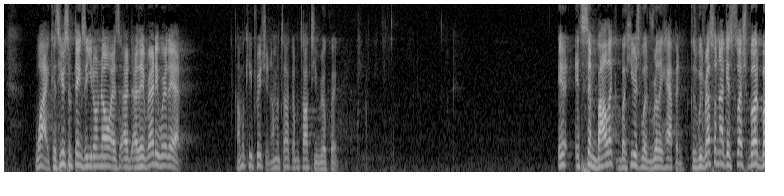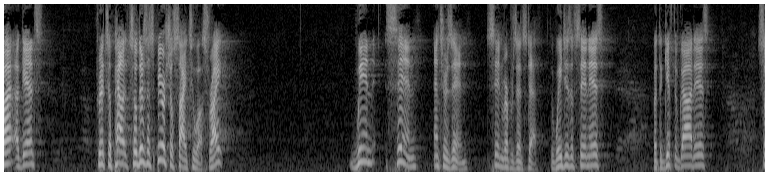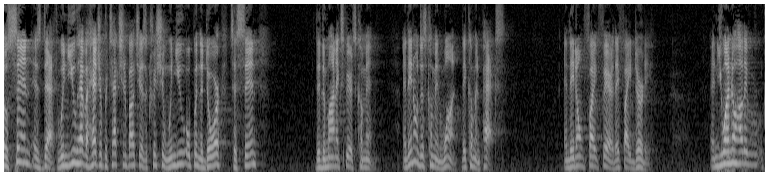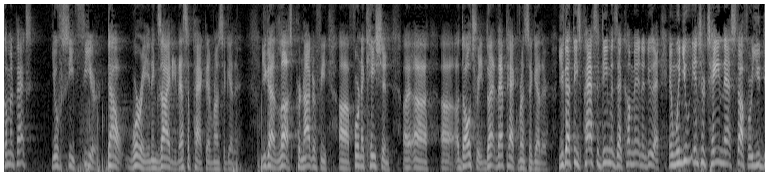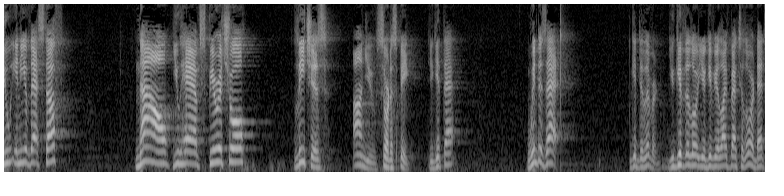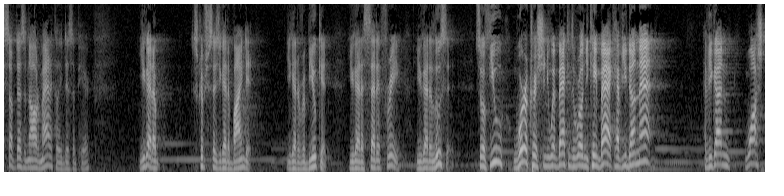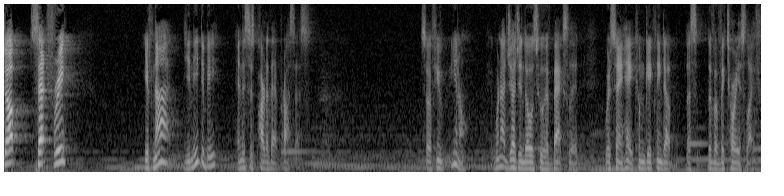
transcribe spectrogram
Why? Because here's some things that you don't know. As are, are, they ready? Where are they at? I'm gonna keep preaching. I'm gonna talk. I'm gonna talk to you real quick. It, it's symbolic, but here's what really happened. Because we wrestle not against flesh, blood, but against principality. So there's a spiritual side to us, right? When sin enters in, sin represents death. The wages of sin is, but the gift of God is. So sin is death. When you have a hedge of protection about you as a Christian, when you open the door to sin, the demonic spirits come in. And they don't just come in one, they come in packs. And they don't fight fair, they fight dirty. And you want to know how they come in packs? You'll see fear, doubt, worry, and anxiety. That's a pack that runs together. You got lust, pornography, uh, fornication, uh, uh, uh, adultery. That, that pack runs together. You got these packs of demons that come in and do that. And when you entertain that stuff or you do any of that stuff, now you have spiritual leeches on you, so to speak. You get that? When does that get delivered? You give the Lord, you give your life back to the Lord, that stuff doesn't automatically disappear. You got to Scripture says you got to bind it, you got to rebuke it, you got to set it free, you got to loose it. So if you were a Christian, you went back into the world and you came back, have you done that? Have you gotten washed up, set free? If not, you need to be, and this is part of that process. So if you, you know, we're not judging those who have backslid. We're saying, hey, come get cleaned up. Let's live a victorious life.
